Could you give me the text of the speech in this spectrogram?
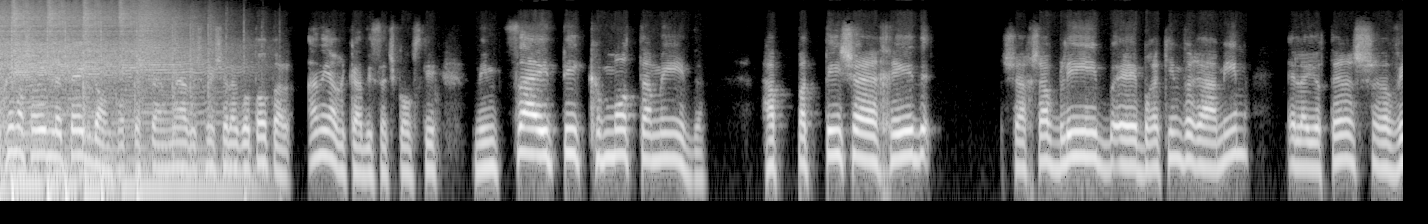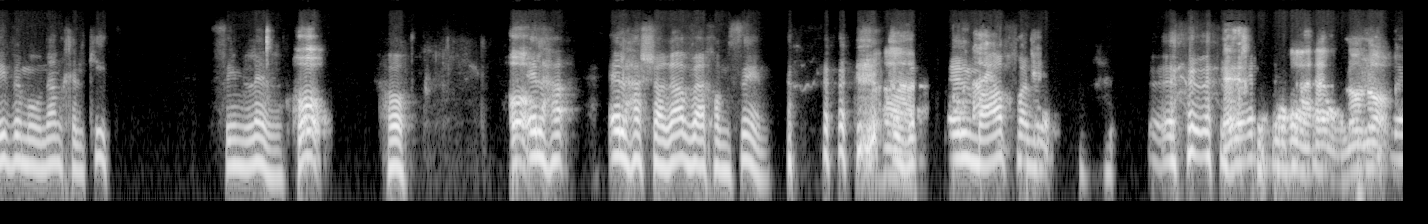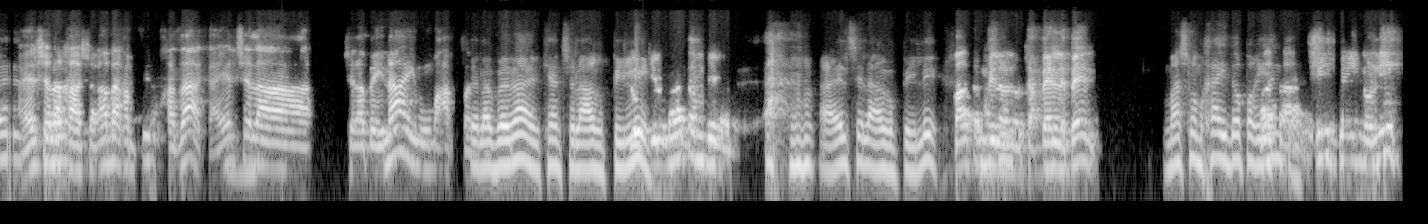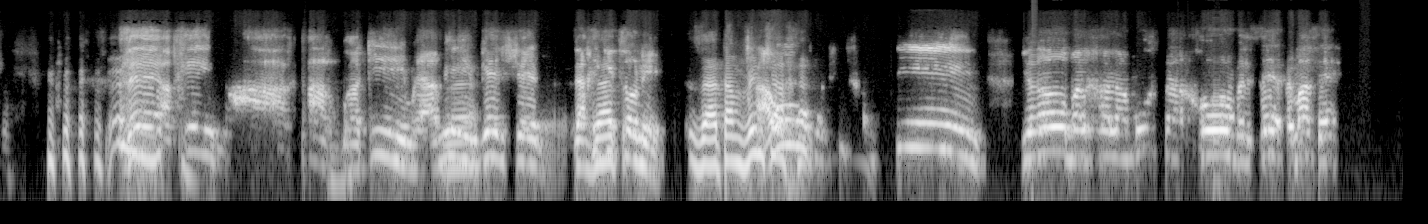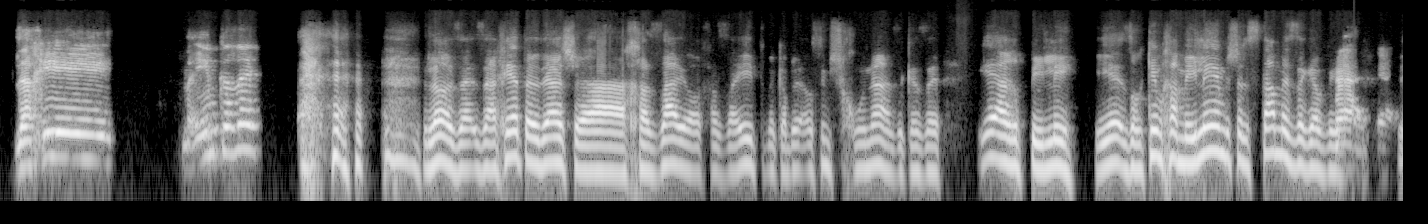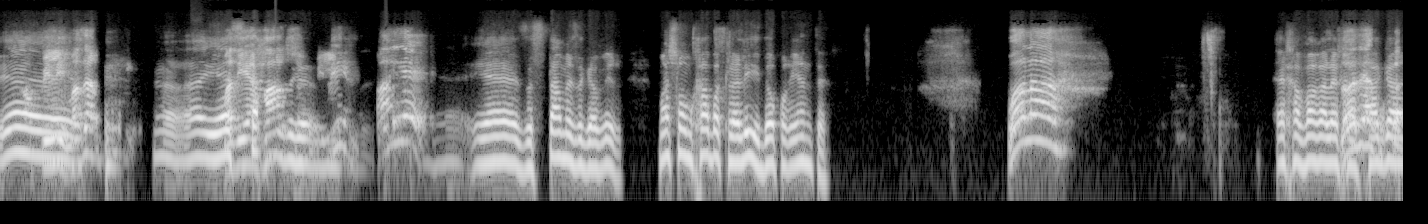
ברוכים השבים לטייק דאון, פודקאסט ה MMA הרשמי של אגו טוטל. אני ארכדי סצ'קובסקי, נמצא איתי כמו תמיד הפטיש היחיד שעכשיו בלי אה, ברקים ורעמים, אלא יותר שרבי ומעונן חלקית. שים לב. הו, הו. הו. אל, ה... אל השרב והחמסין. אה, אל מעפן. לא, לא, האל של ההעשרה והחמצין הוא חזק, האל של הביניים הוא מעפן. של הביניים, כן, של הערפילי. כאילו, מה אתה לנו? האל של הערפילי. מה אתה מביא לנו? אתה בין לבין? מה שלומך, עידו פריאנטה? אתה הכי בינוני? זה הכי טח, ברקים, רעמים, גשם, זה הכי קיצוני. זה אתה מבין ההוא, יואו, בא לך למות מהחום וזה, ומה זה? זה הכי נעים כזה? לא, זה, זה הכי, אתה יודע שהחזאי או החזאית מקבל, עושים שכונה, זה כזה, יהיה ערפילי, יהיה, זורקים לך מילים של סתם מזג אוויר. כן, יהיה- ערפילים, מה זה ערפילים? אה, מה זה יהיה הר של מילים? מה יהיה? יהיה, זה סתם מזג אוויר. מה שלומך בכללי, עידו פריאנטה? וואלה, איך עבר עליך לא. חג, ה-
